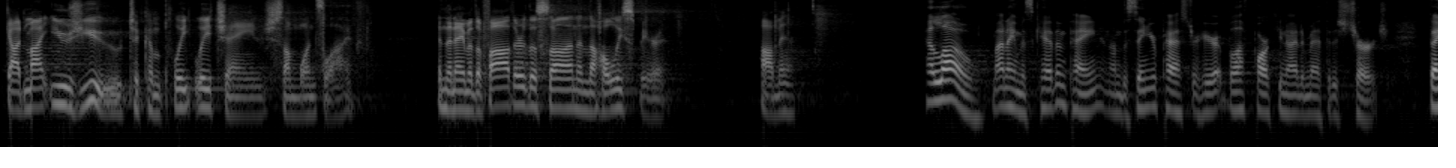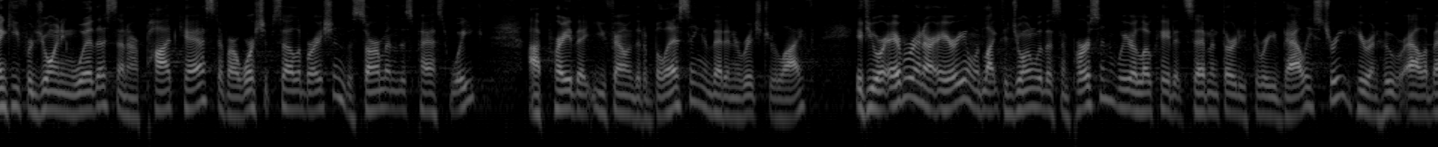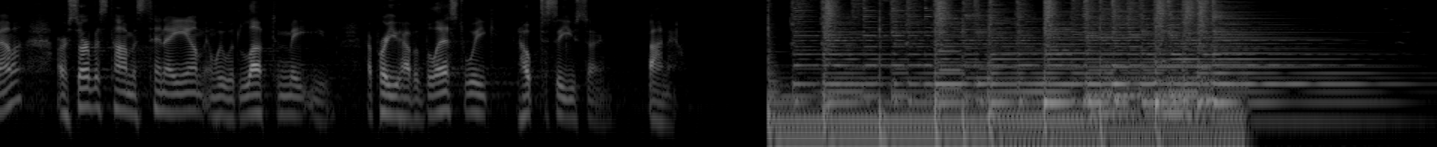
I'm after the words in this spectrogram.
God might use you to completely change someone's life. In the name of the Father, the Son, and the Holy Spirit. Amen. Hello, my name is Kevin Payne, and I'm the senior pastor here at Bluff Park United Methodist Church. Thank you for joining with us in our podcast of our worship celebration, the sermon this past week. I pray that you found it a blessing and that it enriched your life. If you are ever in our area and would like to join with us in person, we are located at 733 Valley Street here in Hoover, Alabama. Our service time is 10 a.m., and we would love to meet you. I pray you have a blessed week and hope to see you soon. Bye now.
